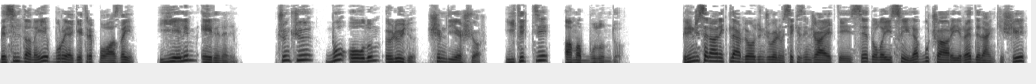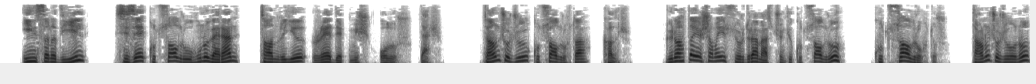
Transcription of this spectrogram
Besil danayı buraya getirip boğazlayın. Yiyelim, eğlenelim. Çünkü bu oğlum ölüydü, şimdi yaşıyor. Yitikti ama bulundu. 1. Selanikler 4. bölüm 8. ayette ise dolayısıyla bu çağrıyı reddeden kişi insanı değil size kutsal ruhunu veren Tanrı'yı reddetmiş olur der. Tanrı çocuğu kutsal ruhta kalır. Günahta yaşamayı sürdüremez çünkü kutsal ruh kutsal ruhtur. Tanrı çocuğunu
